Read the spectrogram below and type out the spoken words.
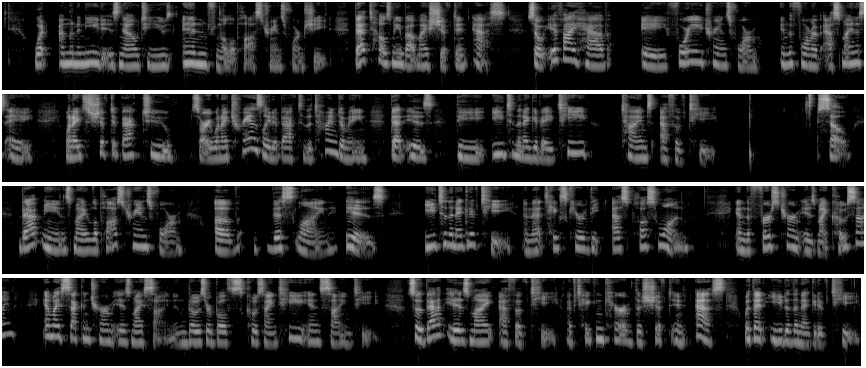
what I'm going to need is now to use n from the Laplace transform sheet. That tells me about my shift in s. So if I have a Fourier transform in the form of s minus a, when I shift it back to, sorry, when I translate it back to the time domain, that is the e to the negative at times f of t. So that means my Laplace transform of this line is e to the negative t, and that takes care of the s plus 1, and the first term is my cosine, and my second term is my sine, and those are both cosine t and sine t. So that is my f of t. I've taken care of the shift in s with that e to the negative t.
